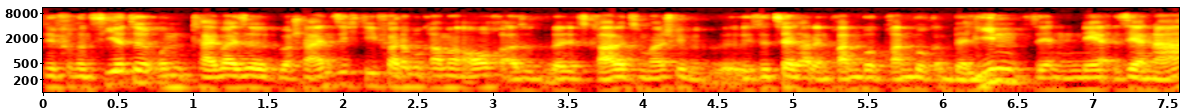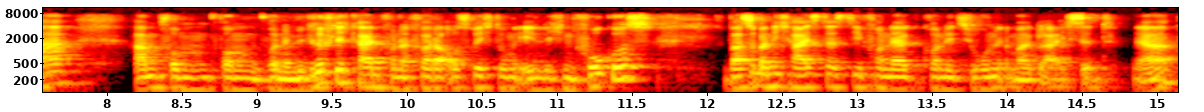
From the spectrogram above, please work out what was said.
differenzierte und teilweise überschneiden sich die Förderprogramme auch. Also jetzt gerade zum Beispiel, ich sitze ja gerade in Brandenburg, Brandenburg und Berlin, sehr, sehr nah, haben vom, vom, von den Begrifflichkeiten, von der Förderausrichtung ähnlichen Fokus was aber nicht heißt, dass die von der Kondition immer gleich sind. Ja?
